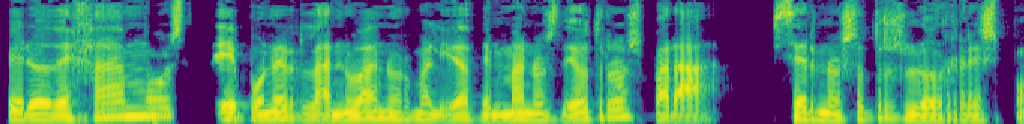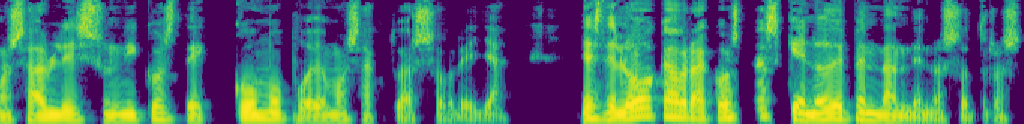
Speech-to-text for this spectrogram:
pero dejamos de poner la nueva normalidad en manos de otros para ser nosotros los responsables únicos de cómo podemos actuar sobre ella. Desde luego que habrá cosas que no dependan de nosotros,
